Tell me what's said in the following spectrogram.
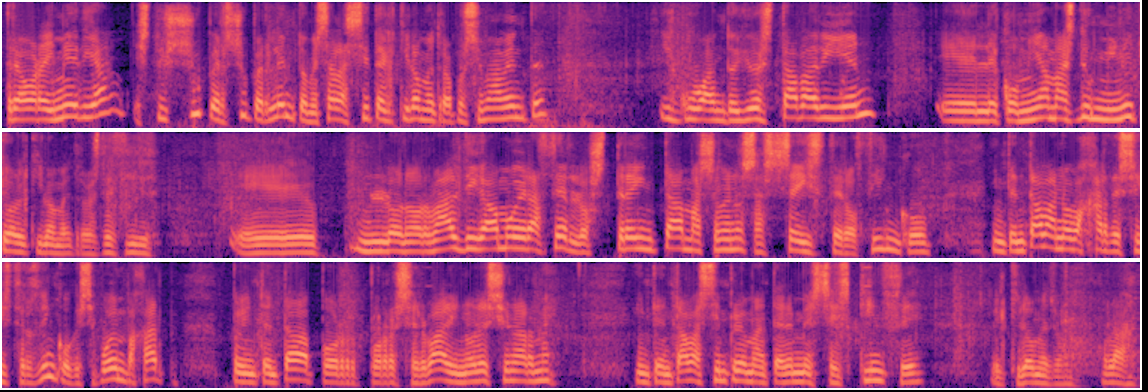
tres horas y media, estoy súper, súper lento, me sale a 7 el kilómetro aproximadamente, y cuando yo estaba bien, eh, le comía más de un minuto el kilómetro, es decir, eh, lo normal, digamos, era hacer los 30 más o menos a 6.05, intentaba no bajar de 6.05, que se pueden bajar, pero intentaba por, por reservar y no lesionarme, intentaba siempre mantenerme 6.15 el kilómetro, hola,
